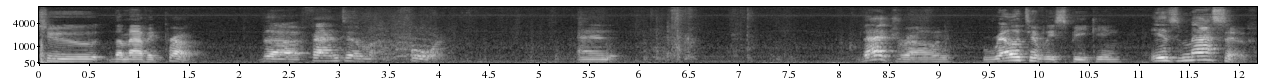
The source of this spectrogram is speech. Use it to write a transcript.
to the Mavic Pro, the Phantom 4. And that drone, relatively speaking, is massive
